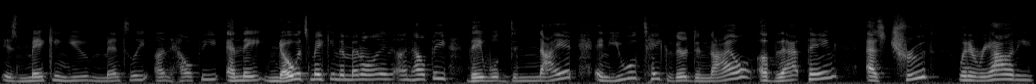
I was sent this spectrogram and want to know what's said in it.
is making you mentally unhealthy and they know it's making them mentally unhealthy, they will deny it and you will take their denial of that thing as truth when in reality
